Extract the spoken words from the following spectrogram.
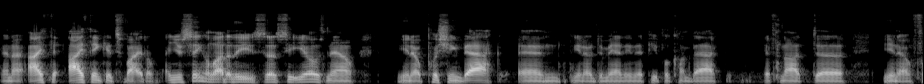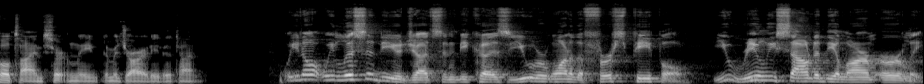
And I I, th- I think it's vital. And you're seeing a lot of these uh, CEOs now, you know, pushing back and you know demanding that people come back, if not uh, you know full time, certainly the majority of the time. Well, you know what? We listened to you, Judson, because you were one of the first people you really sounded the alarm early.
